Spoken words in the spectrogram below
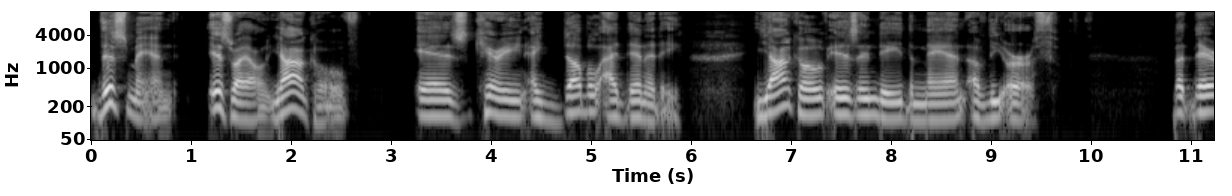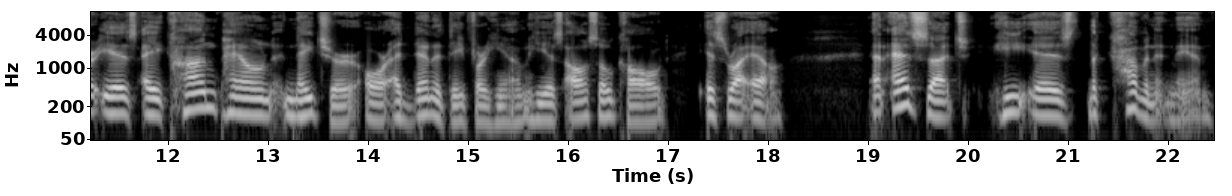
This man, Israel, Yaakov, is carrying a double identity. Yaakov is indeed the man of the earth, but there is a compound nature or identity for him. He is also called Israel. And as such, he is the covenant man.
